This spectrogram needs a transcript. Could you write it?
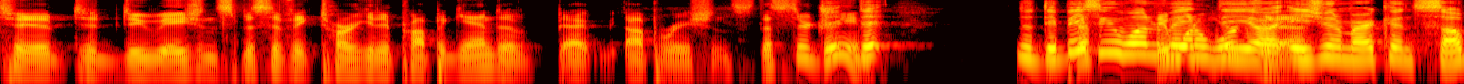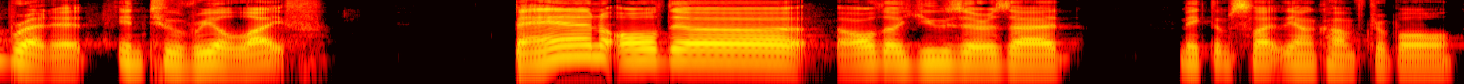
to to do Asian specific targeted propaganda operations. That's their dream. they, no, they basically want to make the uh. Asian American subreddit into real life. Ban all the all the users that make them slightly uncomfortable,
